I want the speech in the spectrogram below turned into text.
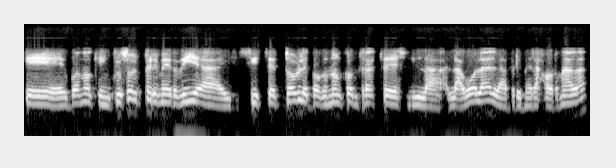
que bueno, que incluso el primer día hiciste doble porque no encontraste la, la bola en la primera jornada.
